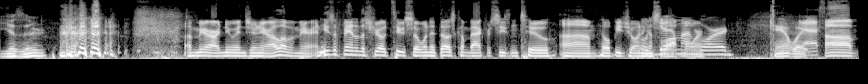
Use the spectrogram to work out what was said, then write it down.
Yes, sir. Amir, our new engineer. I love Amir, and he's a fan of the show too. So when it does come back for season two, um, he'll be joining we'll us a lot him on more. board. Can't wait. Yes. Um,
